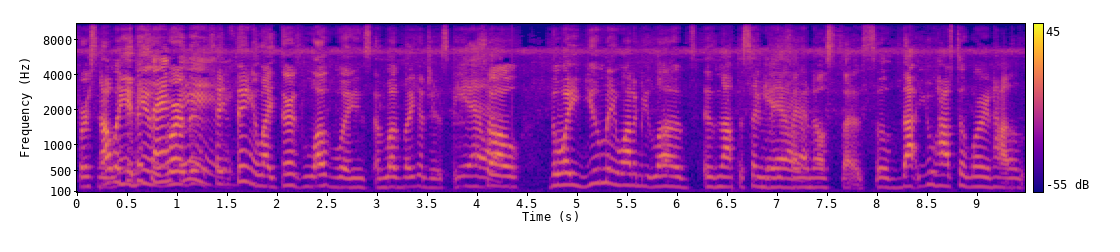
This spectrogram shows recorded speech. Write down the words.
versus I do and the you, same we're thing. the same thing. Like there's love ways and love languages. Yeah. So the way you may want to be loved is not the same Yeah. way someone else does. So that you have to learn how to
